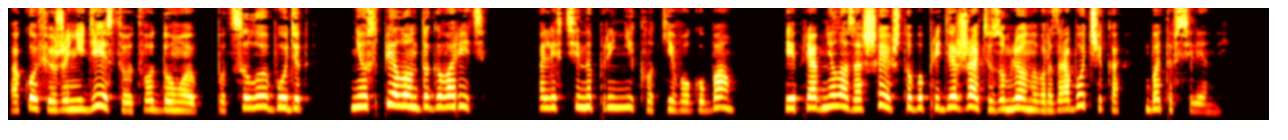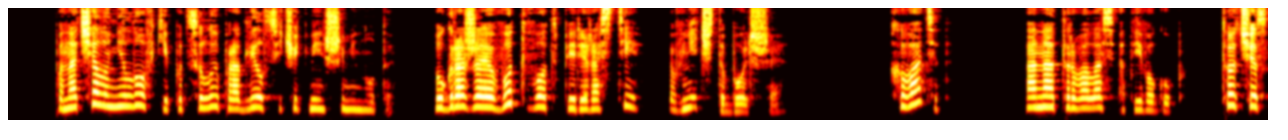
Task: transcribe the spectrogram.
А кофе уже не действует, вот, думаю, поцелуй будет. Не успел он договорить. Алевтина приникла к его губам и приобняла за шею, чтобы придержать изумленного разработчика бета-вселенной. Поначалу неловкий поцелуй продлился чуть меньше минуты, угрожая вот-вот перерасти в нечто большее. «Хватит?» Она оторвалась от его губ. Тотчас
